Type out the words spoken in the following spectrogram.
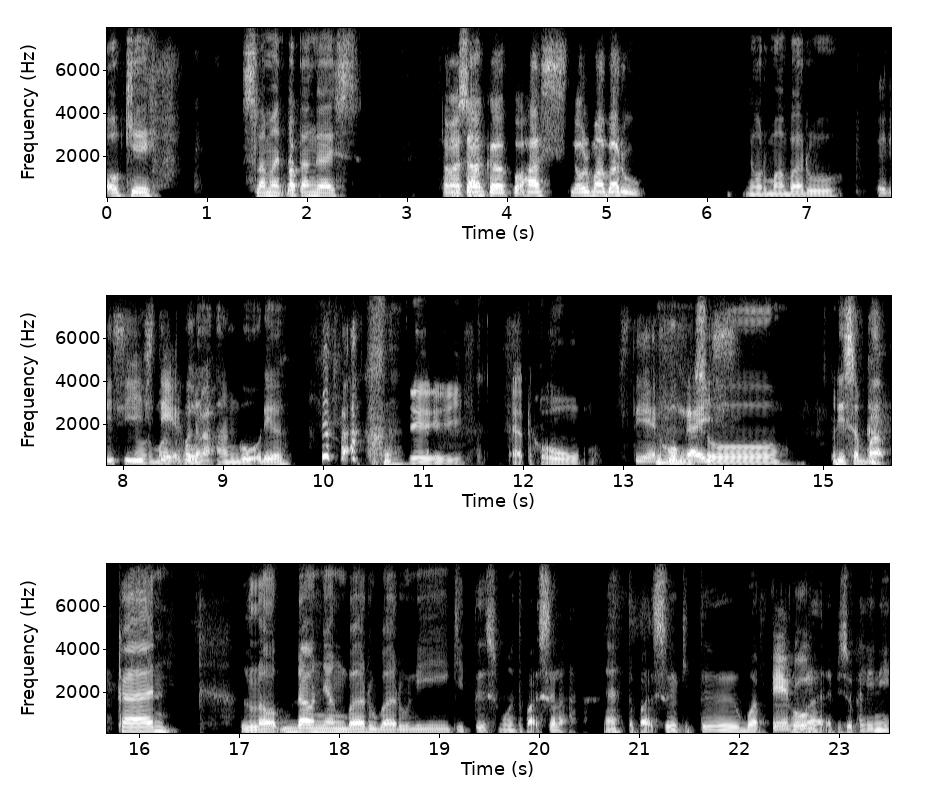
Okay. Selamat datang guys. Selamat datang ke podcast Norma Baru. Norma baru. Edisi Norma stay at home lah. hangguk dia. Day at home. Stay at home guys. Hmm, So disebabkan lockdown yang baru-baru ni kita semua terpaksa lah. Eh, terpaksa kita buat Stay at home. buat episod kali ni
